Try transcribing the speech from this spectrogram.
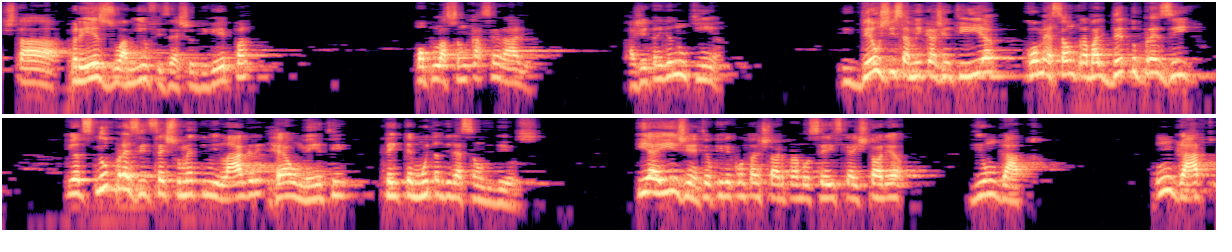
está preso, a mim eu fizeste. Eu digo, epa, população carcerária. A gente ainda não tinha. E Deus disse a mim que a gente ia começar um trabalho dentro do presídio. E eu disse, no presídio ser instrumento de milagre, realmente tem que ter muita direção de Deus. E aí, gente, eu queria contar uma história para vocês, que é a história de um gato um gato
